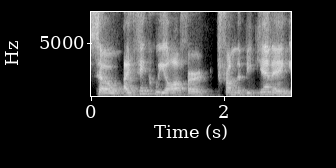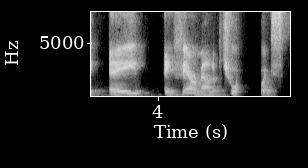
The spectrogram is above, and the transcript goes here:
So I think we offered from the beginning a, a fair amount of choice.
